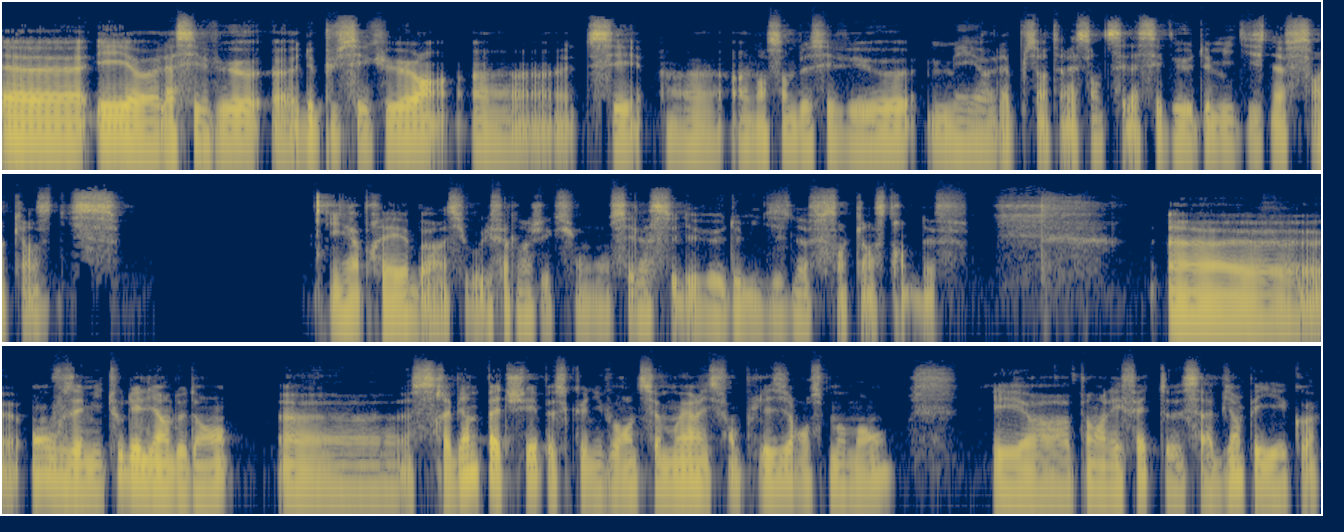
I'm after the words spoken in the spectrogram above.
Euh, et euh, la CVE euh, de plus secure, c'est un ensemble de CVE, mais la plus intéressante, c'est la CVE 2019-115-10. Et après, bah, si vous voulez faire de l'injection, c'est la CVE 2019-115-39. on vous a mis tous les liens dedans. ce serait bien de patcher parce que niveau ransomware, ils se font plaisir en ce moment. Et pendant les fêtes, ça a bien payé quoi.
